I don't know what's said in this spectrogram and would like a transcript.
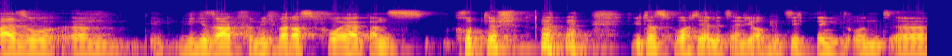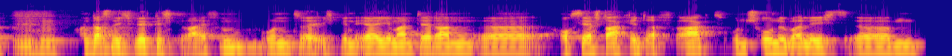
Also, ähm, wie gesagt, für mich war das vorher ganz kryptisch, wie das Wort ja letztendlich auch mit sich bringt und äh, mhm. konnte das nicht wirklich greifen. Und äh, ich bin eher jemand, der dann äh, auch sehr stark hinterfragt und schon überlegt, ähm,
